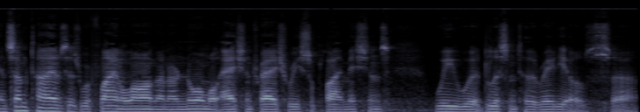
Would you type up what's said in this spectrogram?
And sometimes, as we're flying along on our normal ash and trash resupply missions, we would listen to the radios, uh,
